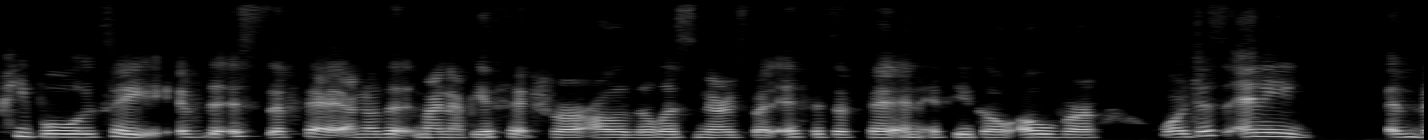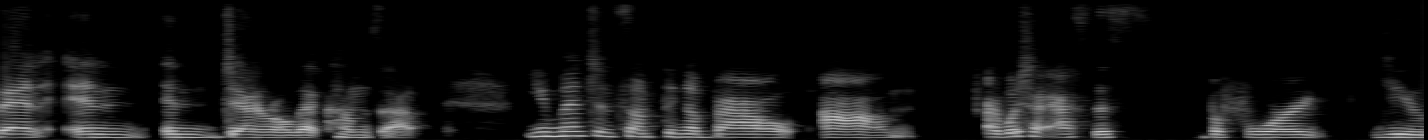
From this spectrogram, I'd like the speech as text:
people say if this is a fit, I know that it might not be a fit for all of the listeners, but if it's a fit, and if you go over or just any event in in general that comes up, you mentioned something about. Um, I wish I asked this before you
